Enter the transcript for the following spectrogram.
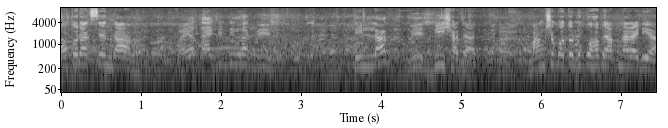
কত রাখছেন দাম? ভাইয়া চাইছি তিন লাখ বিশ। তিন লাখ বিশ। হাজার। মাংস কতটুকু হবে আপনার আইডিয়া?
